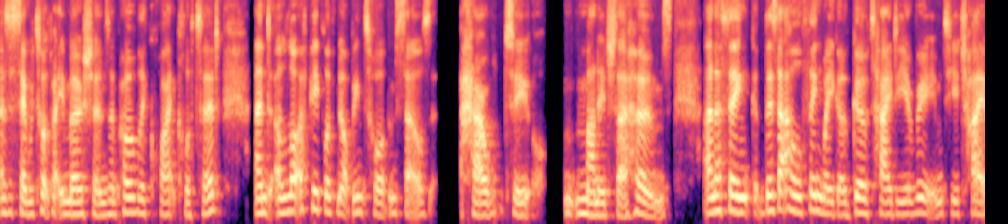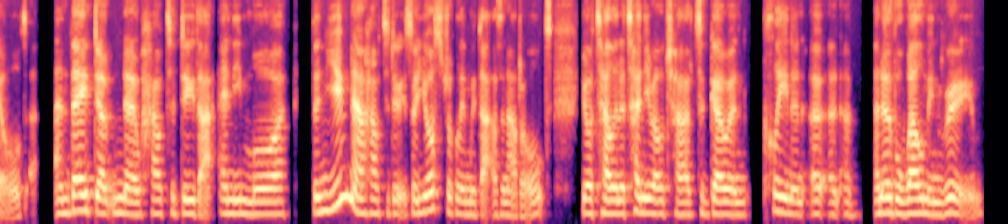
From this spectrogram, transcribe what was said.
as I say, we talked about emotions and probably quite cluttered. And a lot of people have not been taught themselves how to manage their homes. And I think there's that whole thing where you go, go tidy your room to your child and they don't know how to do that anymore than you know how to do it. So you're struggling with that as an adult. You're telling a 10 year old child to go and clean uh, an, a, an overwhelming room,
